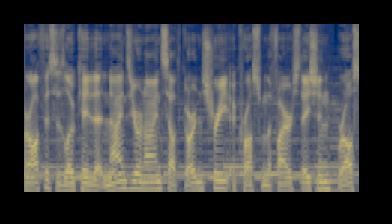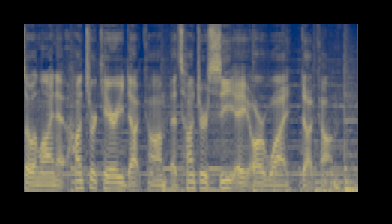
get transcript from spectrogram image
Our office is located at 909 South Garden Street across from the fire station. We're also online at huntercarey.com. That's hunter, C A R Y.com.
